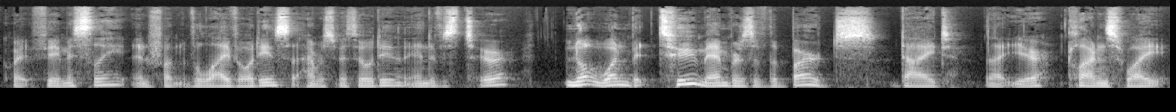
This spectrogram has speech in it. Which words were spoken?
quite famously, in front of a live audience at Hammersmith Odeon at the end of his tour. Not one, but two members of the Byrds died that year. Clarence White,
